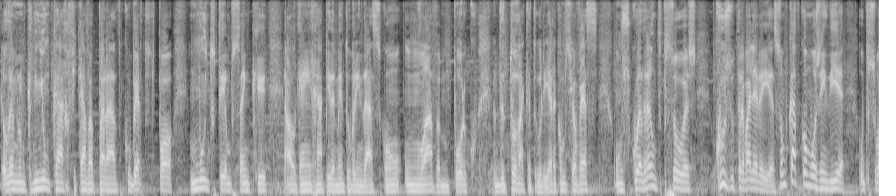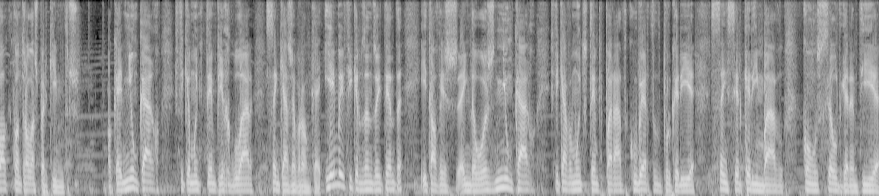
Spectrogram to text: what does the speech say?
Eu lembro-me que nenhum carro ficava parado, coberto de pó, muito tempo sem que alguém rapidamente o brindasse com um Lava-me Porco de toda a categoria. Era como se houvesse um esquadrão de pessoas cujo trabalho era esse. Um bocado como hoje em dia o pessoal que controla os parquímetros. Ok? Nenhum carro fica muito tempo irregular sem que haja bronca. E em Benfica, nos anos 80, e talvez ainda hoje, nenhum carro ficava muito tempo parado, coberto de porcaria, sem ser carimbado com o selo de garantia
